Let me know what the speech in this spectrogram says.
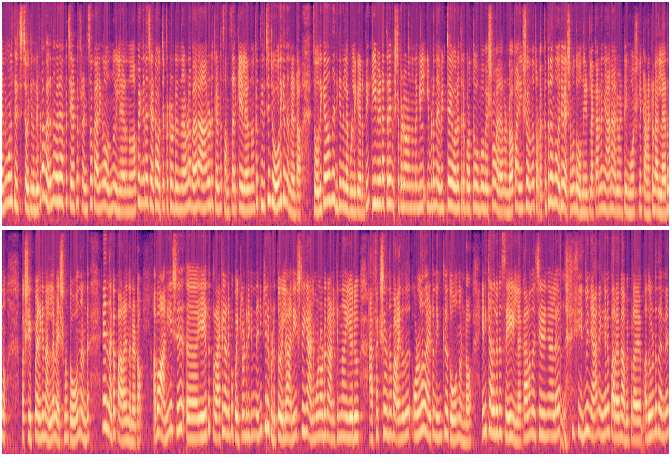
അനുമോൾ തിരിച്ച് ചോദിക്കുന്നുണ്ട് ഇവിടെ വരുന്നവരെ അപ്പോൾ ചേട്ടൻ ഫ്രണ്ട്സോ കാര്യങ്ങളോ ഒന്നും ഇല്ലായിരുന്നു. അപ്പോൾ എങ്ങനെ ചേട്ടൻ ഒറ്റപ്പെട്ടുകൊണ്ടിരുന്നത്? അവിടെ വേറെ ആരോട് ചേട്ടൻ സംസാരിക്കില്ലായിരുന്നു ഒക്കെ തിരിച്ചും ചോദിക്കുന്നുണ്ട് കേട്ടോ. ചോദിക്കാതെ ഇരിക്കുന്നില്ല പുള്ളിക്കാരത്തി. ഈ വീട് അത്രയും ഇഷ്ടപ്പെടുകയാണെന്നുണ്ടെങ്കിൽ ഇവിടെ നെവിക്റ്റായി ഓരോരുത്തർ പുറത്ത് പോകുമ്പോൾ വിഷമം വരാറുണ്ടോ? അപ്പോൾ അനീഷ് പറഞ്ഞു തുടക്കത്തിലൊന്നും ഒരു വിഷമം തോന്നിയിട്ടില്ല. കാരണം ഞാൻ ആരുമായിട്ട് ഇമോഷണലി കണക്റ്റഡ് അല്ലായിരുന്നു. പക്ഷേ ഇപ്പോൾ എനിക്ക് നല്ല വിഷമം തോന്നുന്നുണ്ട് എന്നൊക്കെ പറയുന്നുണ്ട് കേട്ടോ. അപ്പോൾ അനീഷ് ഏത് ട്രാക്കിലാണ് ഇപ്പോൾ പോയിക്കൊണ്ടിരിക്കുന്നത്? എനിക്കൊരു പിടുത്തമില്ല അനീഷ് ഈ അനുമോളോട് കാണിക്കുന്ന ഈ ഒരു അഫെക്ഷൻ എന്ന് പറയുന്നത് ഉള്ളതായിട്ട് നിങ്ങൾക്ക് തോന്നുന്നുണ്ടോ? എനിക്ക് അതിലൊരു സേ ഇല്ല. കാരണം എന്ന് വെച്ച് കഴിഞ്ഞാൽ ഇതിൽ ഞാൻ എങ്ങനെ പറയുന്ന അഭിപ്രായം? അതുകൊണ്ട് തന്നെ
